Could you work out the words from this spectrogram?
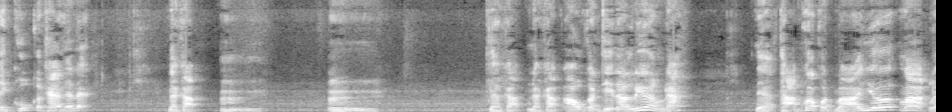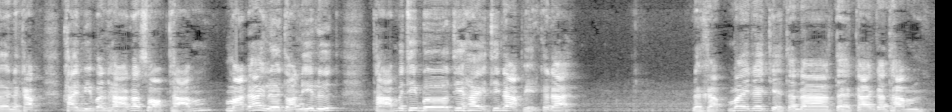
ติดคุกก็แค่นั้นแหละนะครับ อืม อืมนะครับนะครับ เอากันทีละเรื่องนะเนี่ยถามข้อกฎหมายเยอะมากเลยนะครับ ใครมีปัญหาก็สอบถามมาได้เลยตอนนี้หรือถามไปที่เบอร์ที่ให้ที่หน้าเพจก็ได้ นะครับ ไม่ได้เจตนาแต่การกระทำ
